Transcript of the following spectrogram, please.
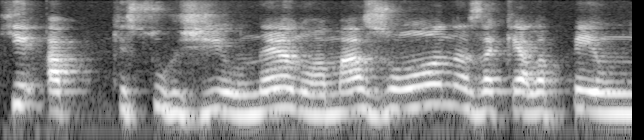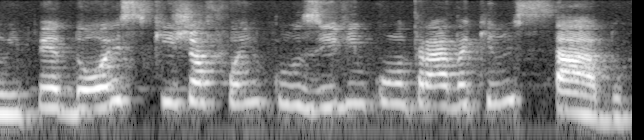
que, a, que surgiu né, no Amazonas, aquela P1 e P2, que já foi inclusive encontrada aqui no estado.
